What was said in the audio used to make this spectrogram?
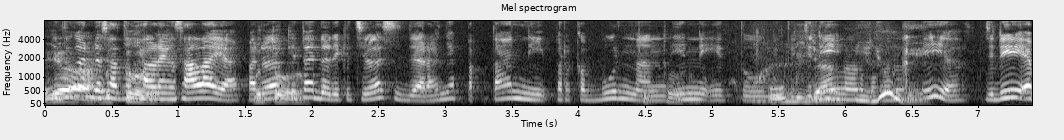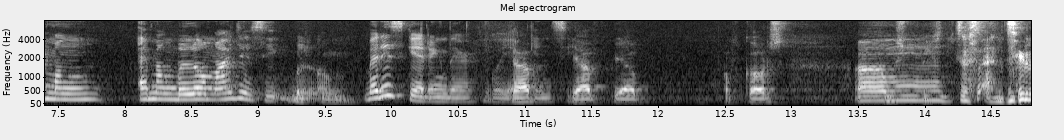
iya. itu kan ada satu betul. hal yang salah ya. Padahal Betul. kita dari kecilnya sejarahnya petani, perkebunan, ini itu. gitu. Jadi jalan, iya, jadi emang emang belum aja sih, belum. But it's getting there, gue Yap, yakin sih. yap, yap. Of course. Um, Terus anjir.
